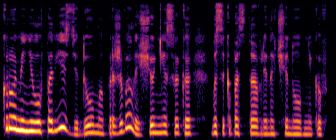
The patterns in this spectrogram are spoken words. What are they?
Кроме него в подъезде дома проживало еще несколько высокопоставленных чиновников,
